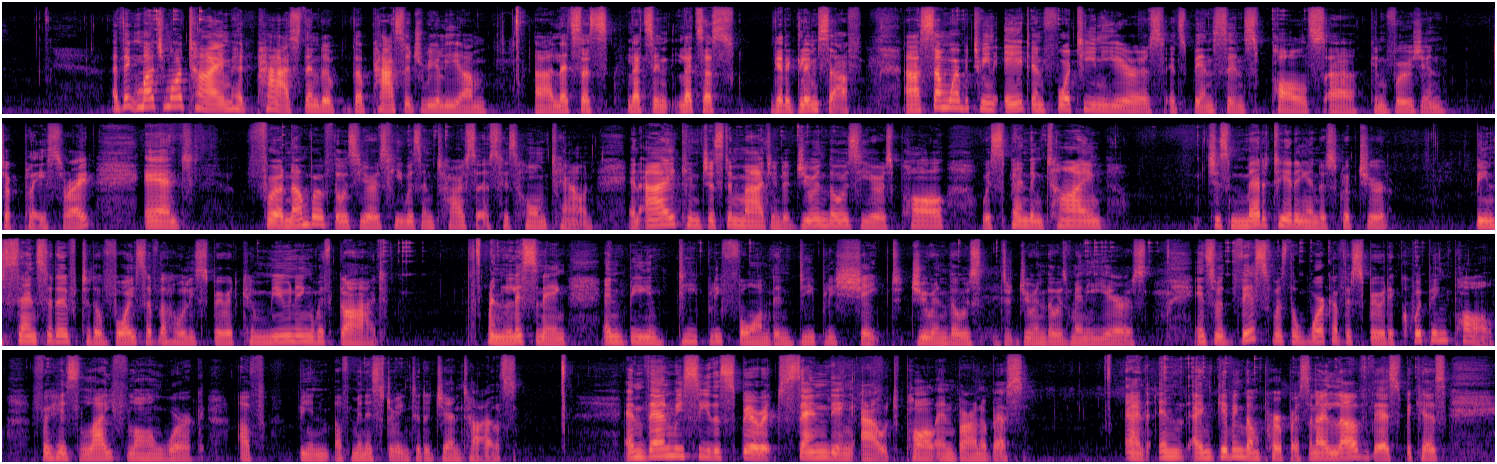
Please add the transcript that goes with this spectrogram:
I think much more time had passed than the, the passage really um, uh, lets, us, lets, in, lets us get a glimpse of. Uh, somewhere between 8 and 14 years it's been since Paul's uh, conversion took place, right? And for a number of those years, he was in Tarsus, his hometown. And I can just imagine that during those years, Paul was spending time just meditating in the scripture, being sensitive to the voice of the Holy Spirit, communing with God and listening and being deeply formed and deeply shaped during those during those many years. And so this was the work of the Spirit equipping Paul for his lifelong work of being of ministering to the Gentiles. And then we see the Spirit sending out Paul and Barnabas and, and, and giving them purpose. And I love this because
